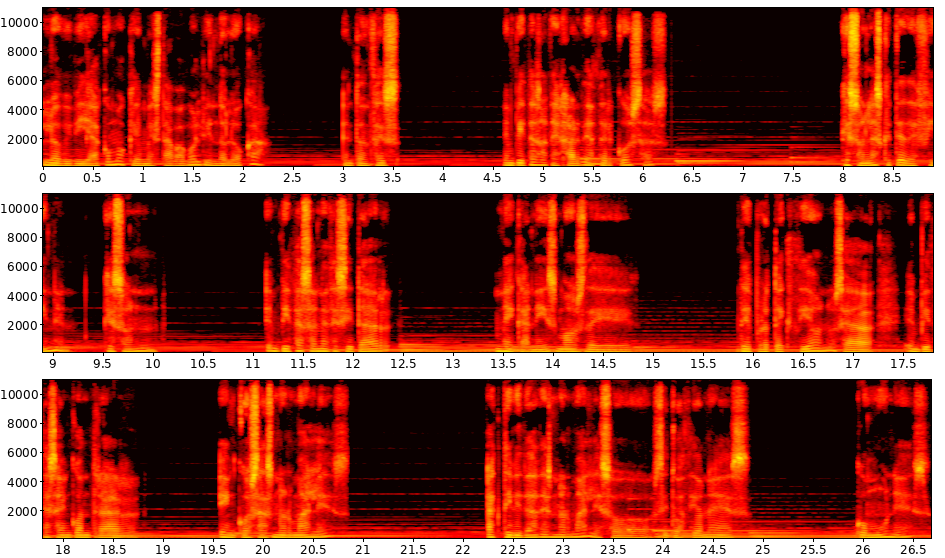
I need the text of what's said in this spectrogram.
lo vivía como que me estaba volviendo loca. Entonces empiezas a dejar de hacer cosas que son las que te definen, que son... empiezas a necesitar mecanismos de, de protección, o sea, empiezas a encontrar en cosas normales, actividades normales o situaciones comunes,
